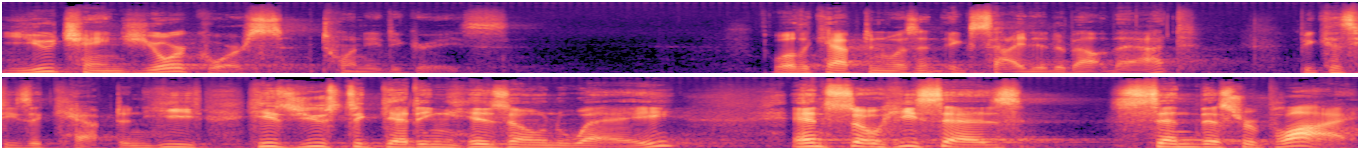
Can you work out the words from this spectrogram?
you change your course 20 degrees. Well, the captain wasn't excited about that because he's a captain. He, he's used to getting his own way. And so he says, Send this reply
